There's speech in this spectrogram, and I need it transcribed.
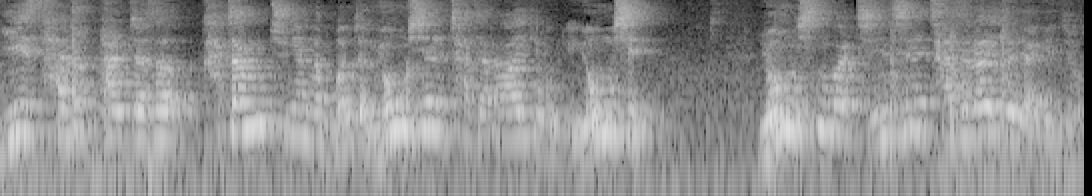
이 사주팔자에서 가장 중요한 건 먼저 용신을 찾아라 이렇게 볼게요. 용신 용신과 진신을 찾아라 이걸 이야기죠.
